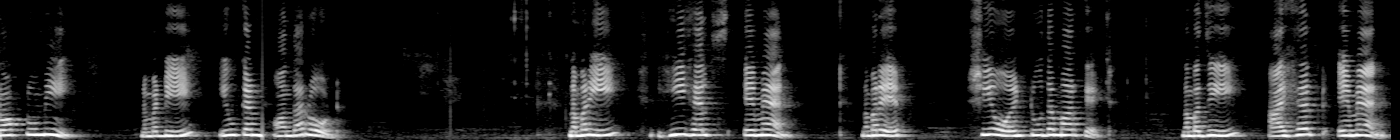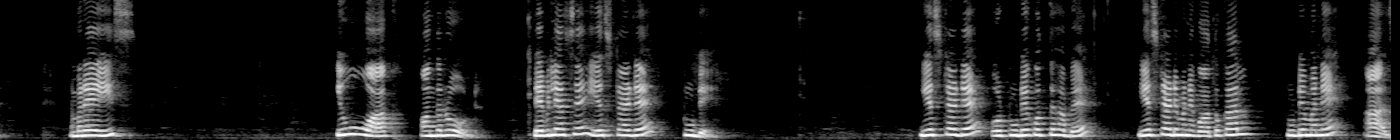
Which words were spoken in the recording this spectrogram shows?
talk to me number D you can on the road number E he helps a man. Number F, she went to the market. Number G, I helped a man. Number A is, you walk on the road. টেবিলে আছে ইয়েস্টারডে টুডে ইয়েস্টারডে ও টুডে করতে হবে ইয়েস্টারডে মানে গতকাল টুডে মানে আজ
